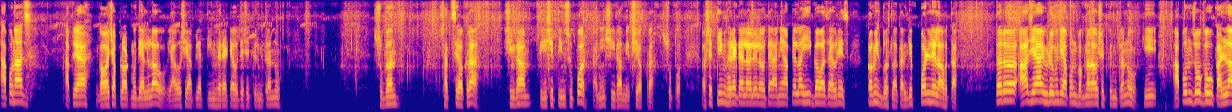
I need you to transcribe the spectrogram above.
आपण आज आपल्या गव्हाच्या प्लॉटमध्ये आलेलो आहो यावर्षी आपल्या तीन व्हेरायट्या होत्या शेतकरी मित्रांनो. सुगंध सातशे अकरा श्रीराम तीनशे तीन सुपर आणि श्रीराम एकशे अकरा. सुपर. अशा तीन व्हेरायट्या लावलेल्या होत्या आणि आपल्याला ही गव्हाचा ॲव्हरेज कमीच बसला कारण की पडलेला होता. तर आज या व्हिडिओमध्ये आपण बघणार आहोत शेतकरी मित्रांनो की आपण जो गहू काढला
